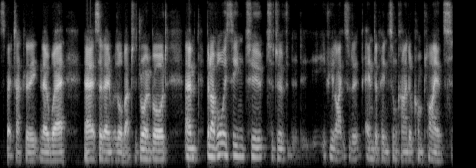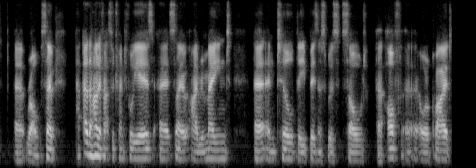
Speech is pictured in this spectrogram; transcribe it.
spectacularly nowhere. Uh, so then it was all back to the drawing board. Um, but I've always seemed to sort of, if you like, sort of end up in some kind of compliance uh, role. So at the Halifax for 24 years. Uh, so I remained uh, until the business was sold uh, off uh, or acquired.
